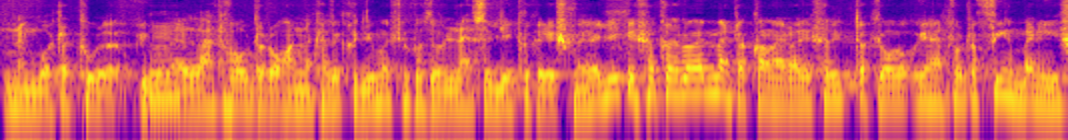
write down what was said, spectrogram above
nem voltak túl jól mm. ellátva, oda rohannak ezek a gyümölcsök, az, hogy leszedjék őket és megegyék, és akkor ment a kamera, és ez itt jó jelent volt a filmben is.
